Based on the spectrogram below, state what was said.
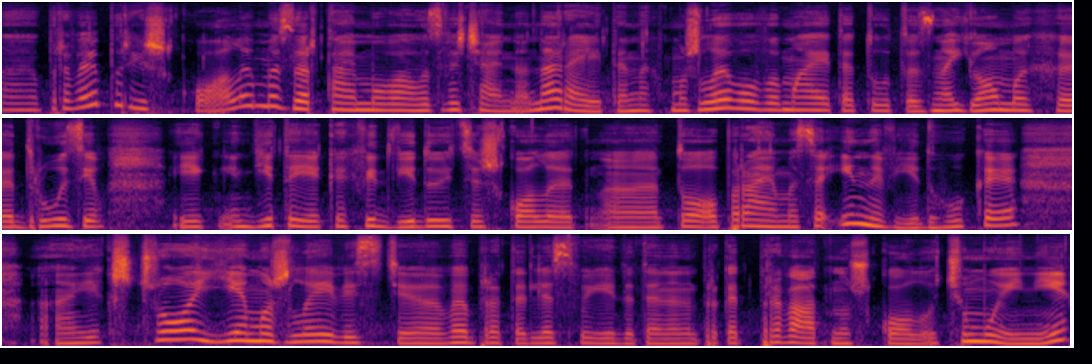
Е, При виборі школи ми звертаємо увагу, звичайно, на рейтинг. Можливо, ви маєте тут знайомих, е, друзів, діти, яких відвідують ці школи, е, то опираємося і на відгуки. Якщо є можливість вибрати для своєї дитини, наприклад, приватну школу, чому і ні?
